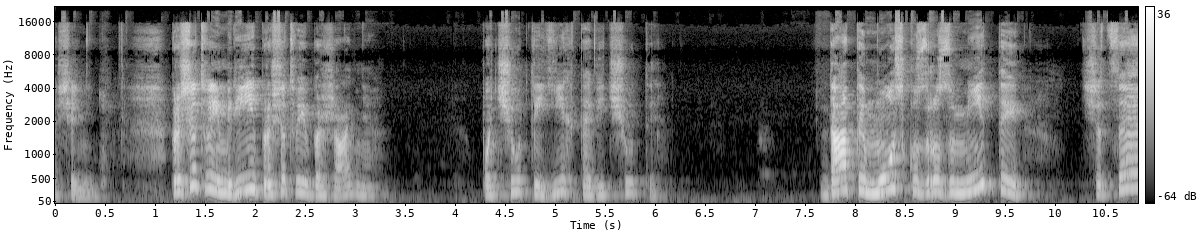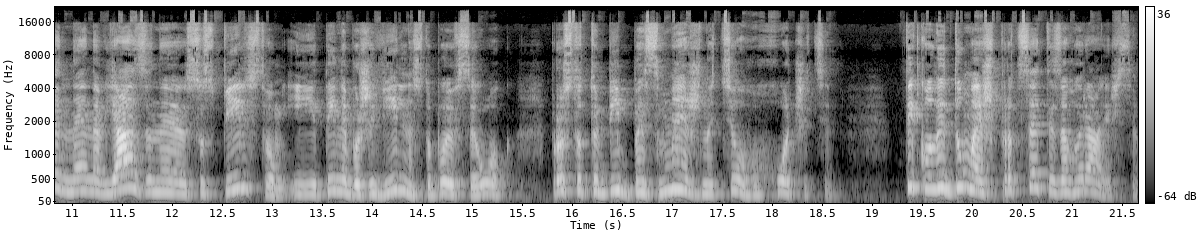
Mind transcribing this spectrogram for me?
а що ні. Про що твої мрії, про що твої бажання? Почути їх та відчути. Дати мозку зрозуміти, що це не нав'язане суспільством, і ти не божевільна, з тобою все ок. Просто тобі безмежно цього хочеться. Ти, коли думаєш про це, ти загораєшся.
